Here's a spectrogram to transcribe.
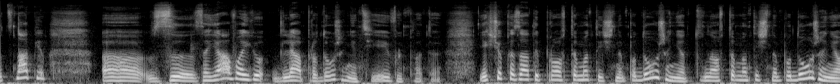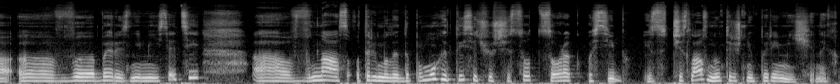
е, ЦНАПів е, з заявою для продовження цієї виплати. Якщо казати про автоматичне подовження, то на автоматичне подовження е, в березні місяці в нас отримали допомоги 1640 осіб із числа внутрішньопереміщених.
